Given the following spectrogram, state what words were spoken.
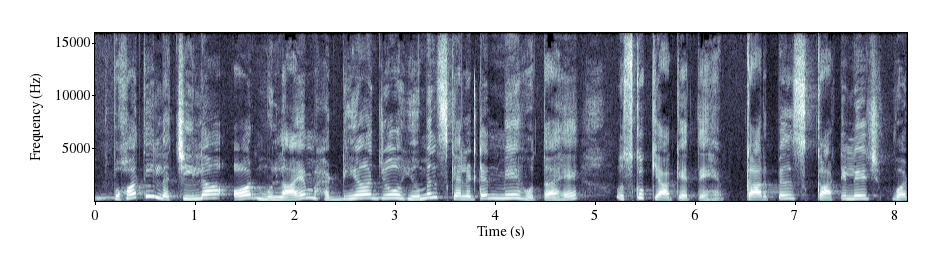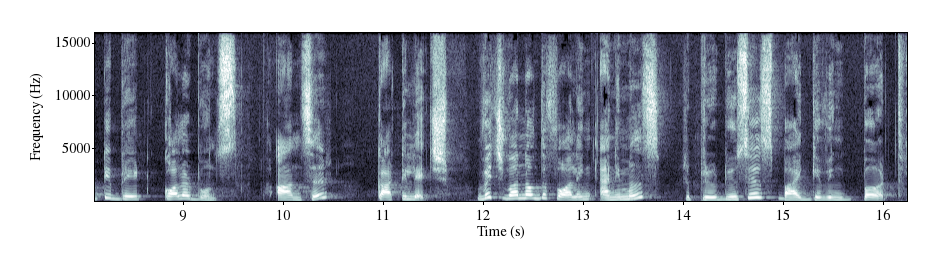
बहुत ही लचीला और मुलायम हड्डियाँ जो ह्यूमन स्केलेटन में होता है, उसको क्या कहते हैं? Carpals cartilage vertebrate collar bones answer cartilage which one of the following animals reproduce by giving birth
